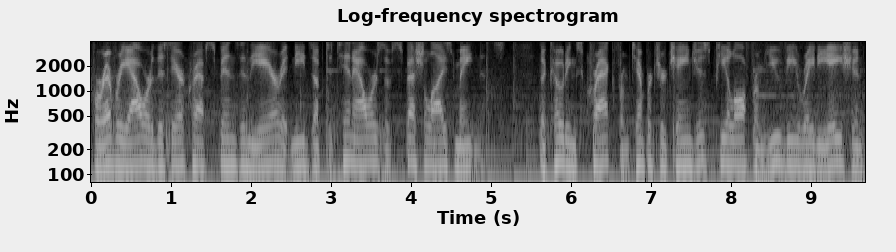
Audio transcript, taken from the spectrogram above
For every hour this aircraft spends in the air, it needs up to 10 hours of specialized maintenance. The coatings crack from temperature changes, peel off from UV radiation,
